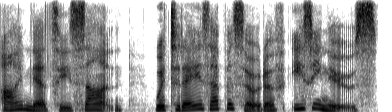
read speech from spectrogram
I'm Nancy Sun with today's episode of Easy News.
